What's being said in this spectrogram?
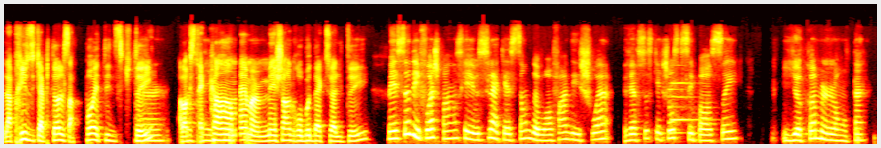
la prise du Capitole, ça n'a pas été discuté, alors que c'était quand même un méchant gros bout d'actualité. Mais ça, des fois, je pense qu'il y a aussi la question de devoir faire des choix versus quelque chose qui s'est passé il y a comme longtemps. Tu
